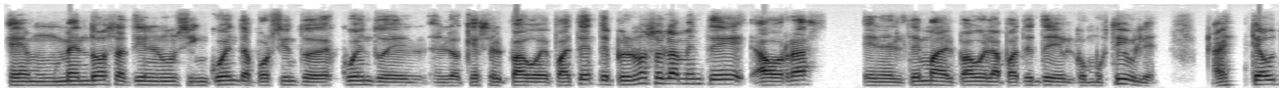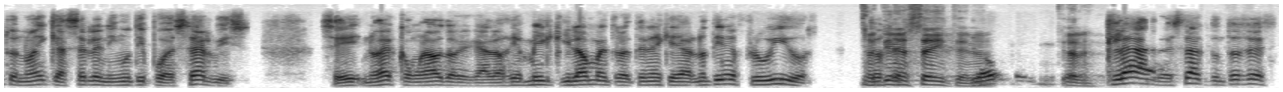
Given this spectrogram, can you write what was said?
en Mendoza tienen un 50% de descuento en, lo que es el pago de patente, pero no solamente ahorras en el tema del pago de la patente y el combustible. A este auto no hay que hacerle ningún tipo de service, ¿sí? No es como un auto que a los 10.000 kilómetros tenés que dar, no tiene fluidos. No tiene aceite, ¿no? claro. exacto. Entonces,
